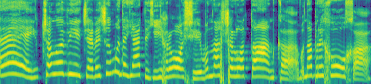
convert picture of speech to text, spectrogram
Ей, чоловіче, ви чому даєте їй гроші? Вона шарлатанка, вона брехуха.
